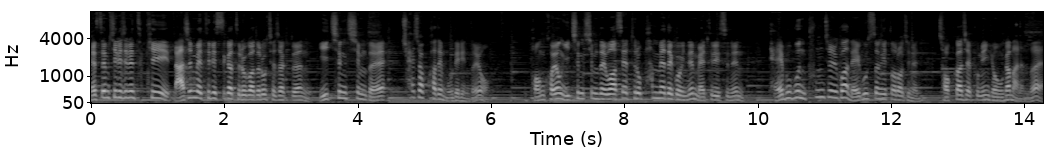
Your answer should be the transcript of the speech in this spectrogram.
SM 시리즈는 특히 낮은 매트리스가 들어가도록 제작된 2층 침대에 최적화된 모델인데요. 벙커형 2층 침대와 세트로 판매되고 있는 매트리스는 대부분 품질과 내구성이 떨어지는 저가 제품인 경우가 많은데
